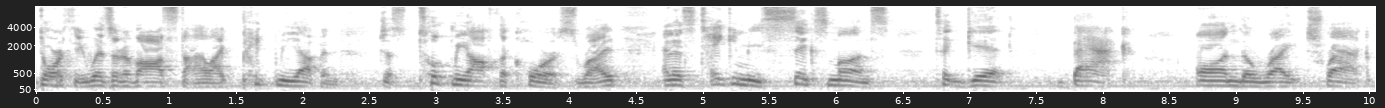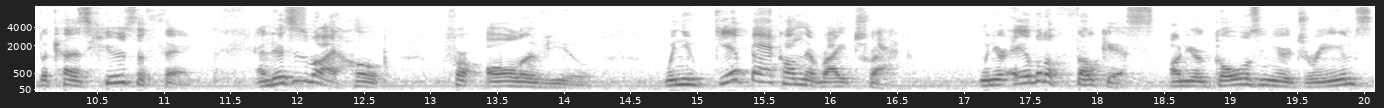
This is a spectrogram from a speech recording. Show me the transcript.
Dorothy, Wizard of Oz style, like picked me up and just took me off the course, right? And it's taking me six months to get back on the right track because here's the thing, and this is what I hope for all of you. When you get back on the right track, when you're able to focus on your goals and your dreams,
